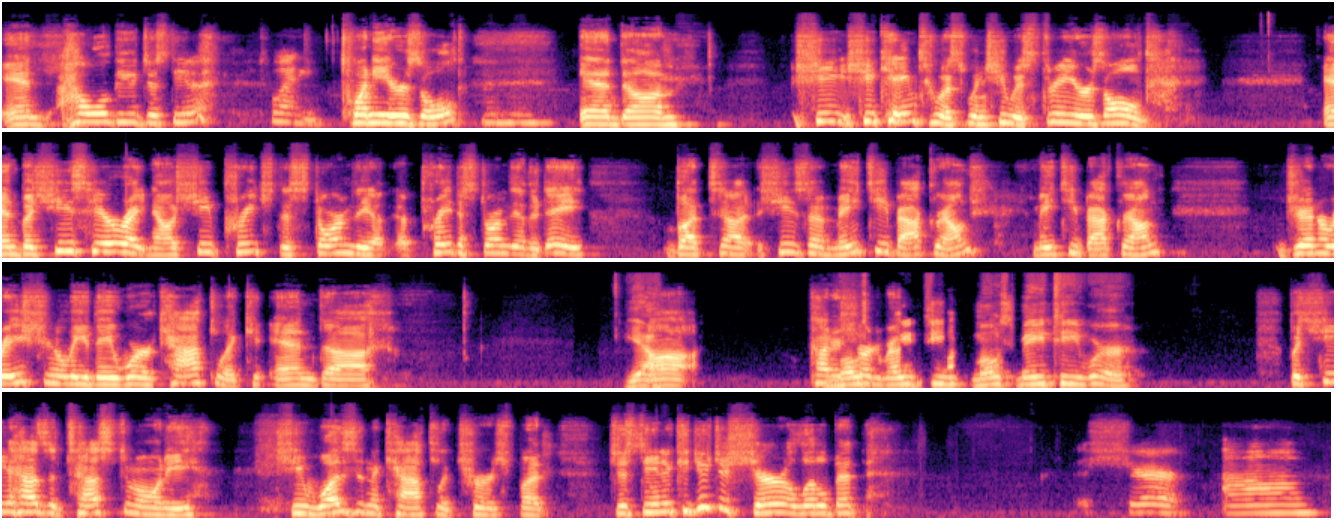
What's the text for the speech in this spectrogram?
And how old are you, Justina? 20. 20 years old. Mhm. And um, she she came to us when she was three years old. And but she's here right now. She preached the storm the uh, prayed a storm the other day, but uh, she's a Métis background, Métis background. Generationally, they were Catholic, and uh, Yeah. uh, kind of most, short around. Métis, most Métis were. but she has a testimony. She was in the Catholic Church, but Justina, could you just share a little bit? Sure. Um,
